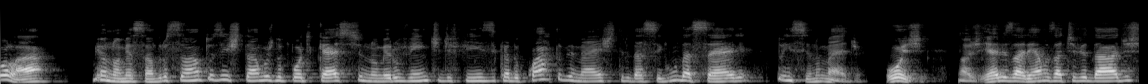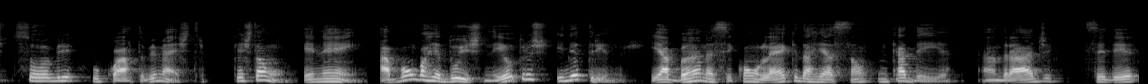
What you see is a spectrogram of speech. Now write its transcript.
Olá, meu nome é Sandro Santos e estamos no podcast número 20 de Física do quarto bimestre da segunda série do ensino médio. Hoje, nós realizaremos atividades sobre o quarto bimestre. Questão 1. Enem. A bomba reduz nêutrons e neutrinos e abana-se com o leque da reação em cadeia. Andrade, CD,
